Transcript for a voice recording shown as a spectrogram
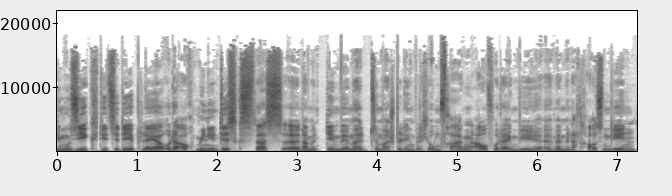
Die Musik, die CD-Player oder auch Minidiscs, das, äh, damit nehmen wir immer zum Beispiel irgendwelche Umfragen auf oder irgendwie, äh, wenn wir nach draußen gehen.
